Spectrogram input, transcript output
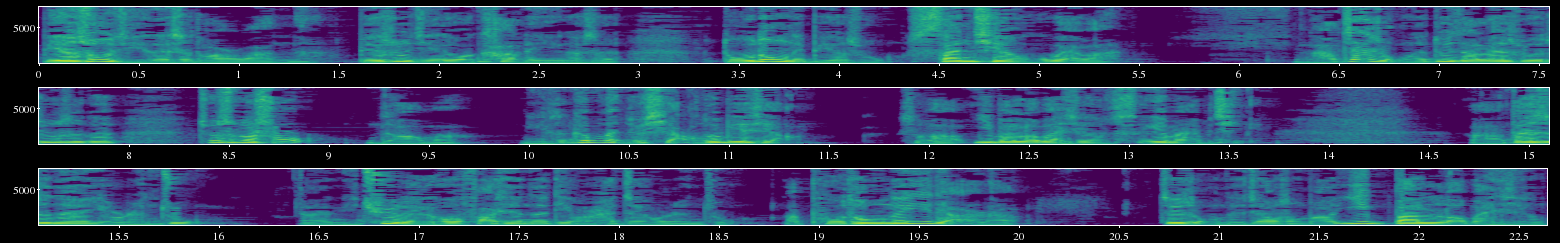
别墅级的是多少万呢？别墅级的我看了一个是。独栋的别墅三千五百万，那这种的对咱来说就是个就是个数，你知道吗？你是根本就想都别想，是吧？一般老百姓谁也买不起啊。但是呢，有人住啊。你去了以后，发现那地方还真有人住啊。普通的一点的这种的叫什么？一般老百姓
